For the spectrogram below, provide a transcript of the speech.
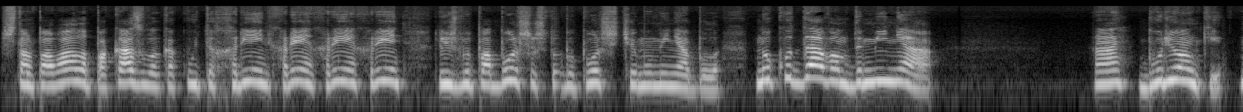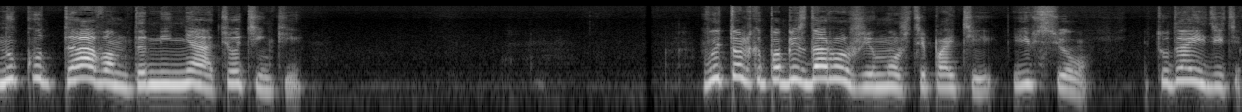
штамповала, показывала какую-то хрень, хрень, хрень, хрень, лишь бы побольше, чтобы больше, чем у меня было. Но куда вам до меня? А, буренки, ну куда вам до меня, тетеньки? Вы только по бездорожью можете пойти, и все. Туда идите.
